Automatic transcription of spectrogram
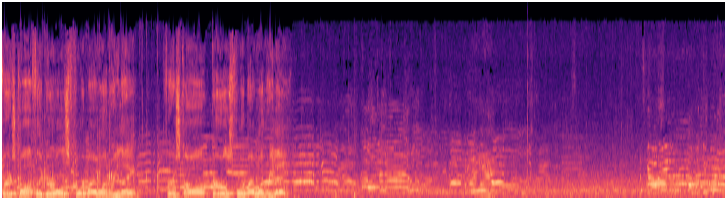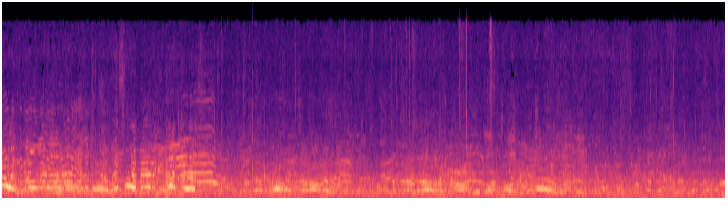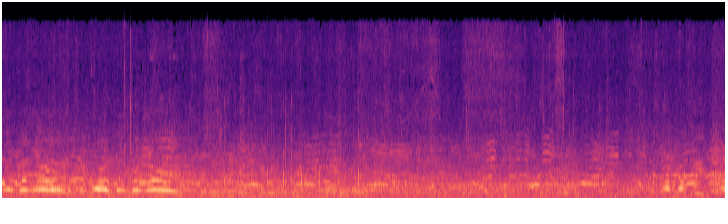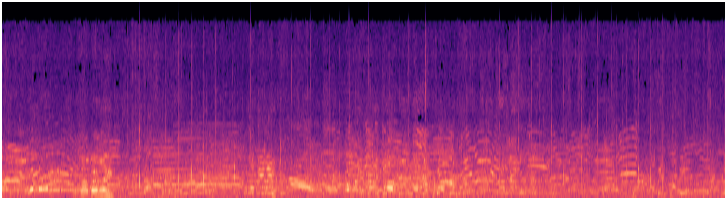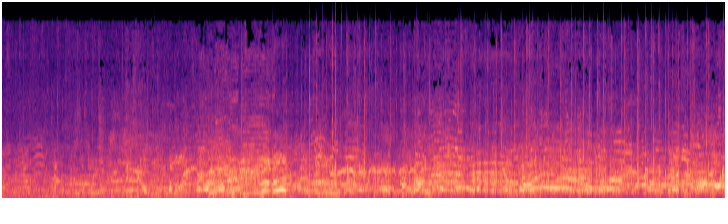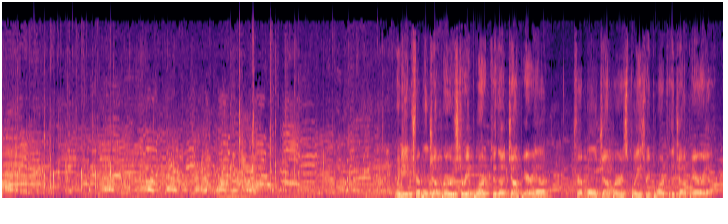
First call for the girls 4x1 relay. First call, girls 4x1 relay. We need triple jumpers to report to the jump area. Triple jumpers, please report to the jump area.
